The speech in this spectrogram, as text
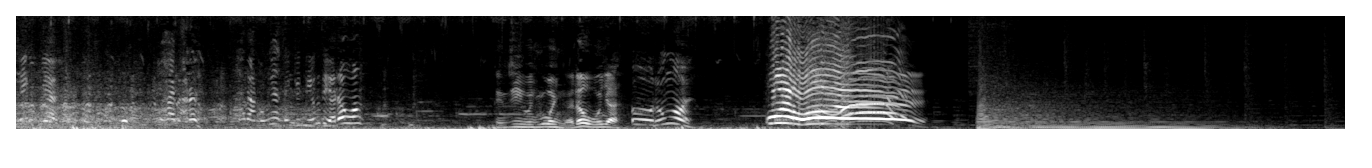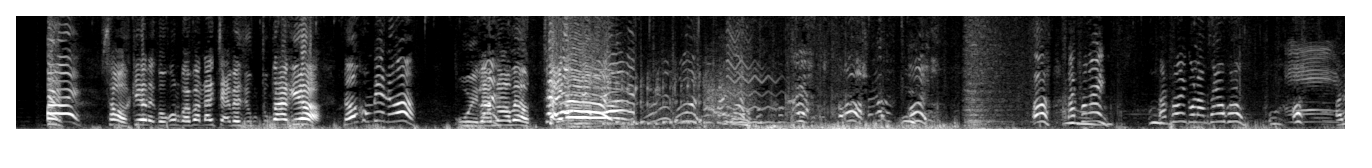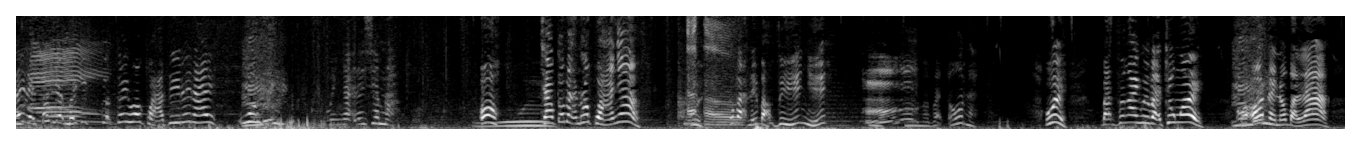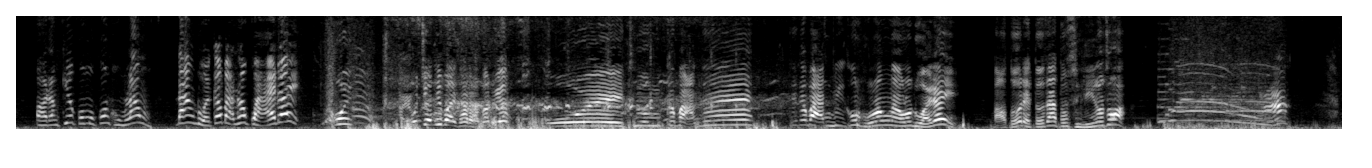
Hai bạn ơi, hai bạn có nghe thấy cái tiếng gì ở đâu không? Tiếng gì huỳnh huỳnh ở đâu ấy nhỉ? Ừ, đúng rồi Ôi ôi! Sao ở kia lại có con quái vật đang chạy về chúng chúng ta kia? Tớ không biết nữa Ui làm nào bây giờ? Chạy Ôi, Ơ, bạn Phương Anh Bạn Phương Anh có làm sao không? Ơ, ở đây này xuất hiện mấy cái cây hoa quả gì đây này? Ui, mình lại đây xem nào. Ơ, chào các bạn hoa quả nhá Ui, các bạn ấy bảo gì ấy nhỉ? Nhưng mà bạn ớt này. Ui, bạn Phương Anh với bạn Trung ơi. Ở ớt này nó bảo là Ở đằng kia có một con khủng long Đang đuổi các bạn hoa quả ở đây Ôi, có chuyện như vậy thật hả bạn Huyền? Ôi, thương các bạn thế. Thế các bạn bị con khủng long nào nó đuổi đây? Bảo tớ để tớ ra tớ xử lý nó cho?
